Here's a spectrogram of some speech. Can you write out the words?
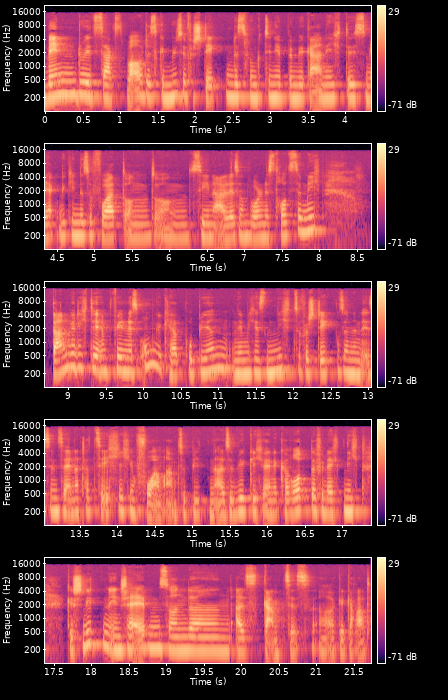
wenn du jetzt sagst, wow, das Gemüse verstecken, das funktioniert bei mir gar nicht, das merken die Kinder sofort und, und sehen alles und wollen es trotzdem nicht. Dann würde ich dir empfehlen, es umgekehrt probieren, nämlich es nicht zu verstecken, sondern es in seiner tatsächlichen Form anzubieten. Also wirklich eine Karotte, vielleicht nicht geschnitten in Scheiben, sondern als Ganzes äh, gegart.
